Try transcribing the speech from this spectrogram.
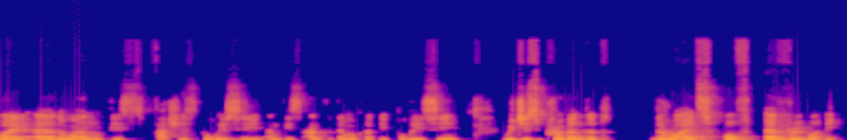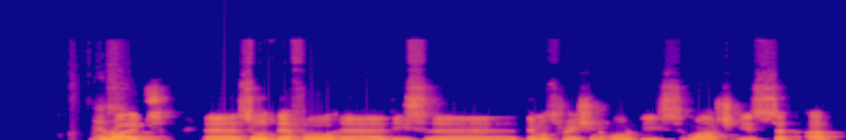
by Erdogan, this fascist policy and this anti-democratic policy, which is prevented the rights of everybody, yes. the rights. Uh, so therefore, uh, this demonstration or this march is set up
